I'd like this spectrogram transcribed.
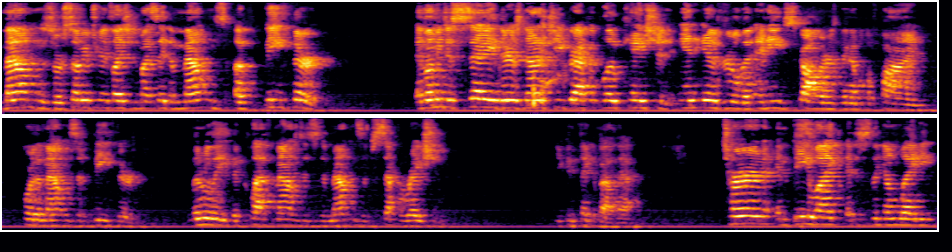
mountains, or some of your translations might say the mountains of Bether. And let me just say, there's not a geographic location in Israel that any scholar has been able to find for the mountains of Bether. Literally, the Cleft Mountains is the mountains of separation. You can think about that. Turn and be like, this is the young lady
